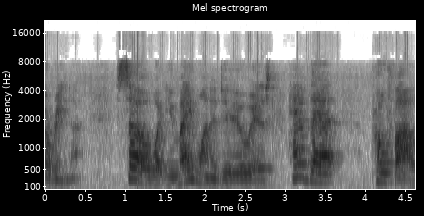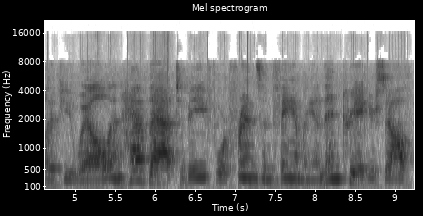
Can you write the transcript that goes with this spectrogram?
arena. So what you may want to do is have that profile, if you will, and have that to be for friends and family. And then create yourself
